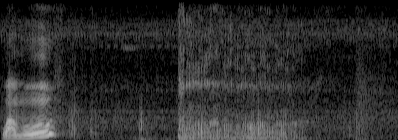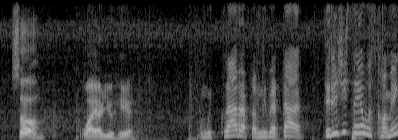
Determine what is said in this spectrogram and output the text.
One move. So, why are you here? I'm with Clara from Libertad. Didn't she say I was coming?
